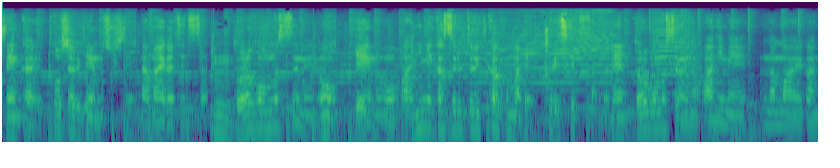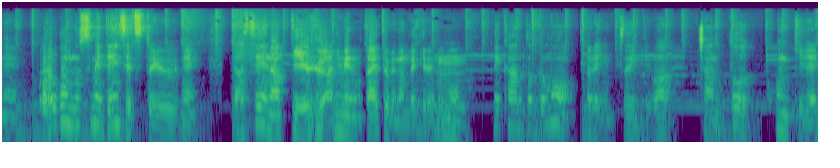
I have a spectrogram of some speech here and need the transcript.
前回ソーシャルゲームとして名前が出てた、うんドラゴン娘のゲームをアニメ化するという企画まで取り付けてたんだね。ドラゴン娘のアニメの名前がね、ドラゴン娘伝説というね、ダセーなっていうアニメのタイトルなんだけれども、うんで監督もそれについてはちゃんと本気で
